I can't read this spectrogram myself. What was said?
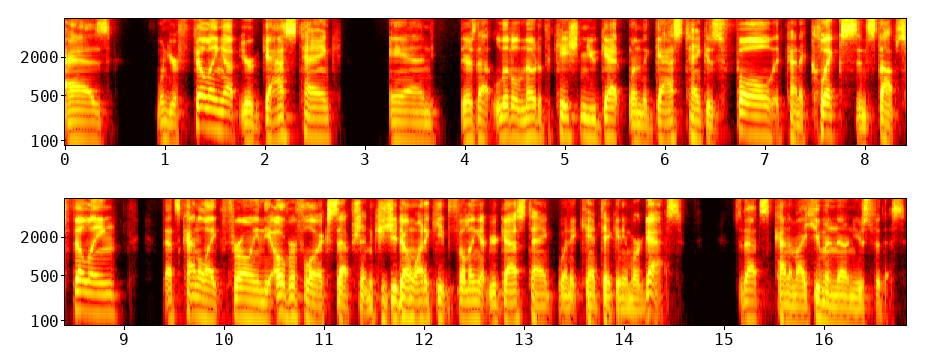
as when you're filling up your gas tank and there's that little notification you get when the gas tank is full. It kind of clicks and stops filling. That's kind of like throwing the overflow exception because you don't want to keep filling up your gas tank when it can't take any more gas. So that's kind of my human known use for this.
